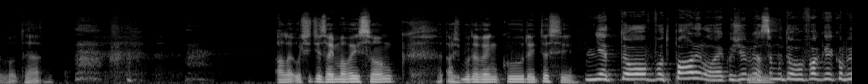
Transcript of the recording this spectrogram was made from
Nebo tak. Ale určitě zajímavý song, až bude venku, dejte si. Mě to odpálilo, jakože Hmm. já jsem u toho fakt jakoby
